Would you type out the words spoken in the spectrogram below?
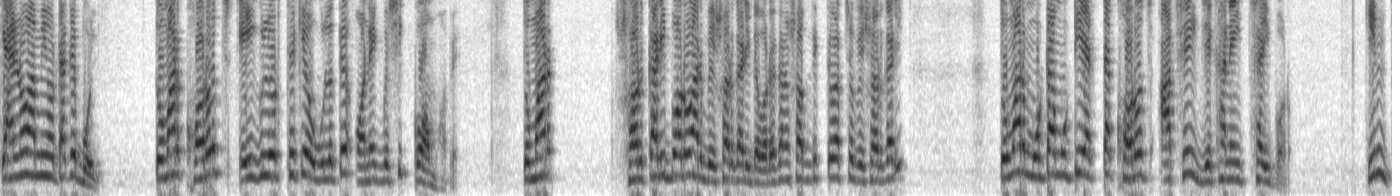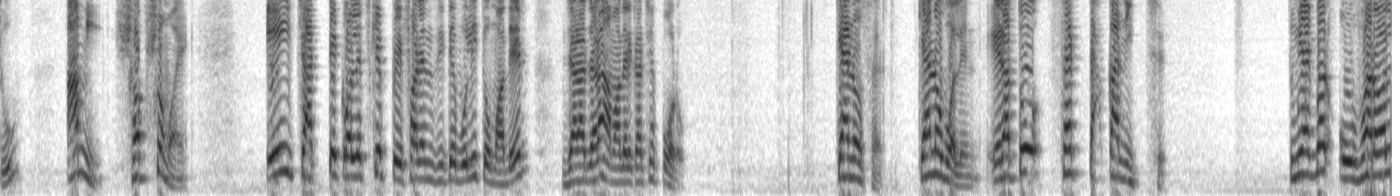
কেন আমি ওটাকে বলি? তোমার খরচ এইগুলোর থেকে ওগুলোতে অনেক বেশি কম হবে। তোমার সরকারি পড়ো আর বেসরকারিতে পড়ো এখানে সব দেখতে পাচ্ছ বেসরকারি। তোমার মোটামুটি একটা খরচ আছেই যেখানে ইচ্ছাই পড়ো। কিন্তু আমি সব সময় এই চারটে কলেজকে প্রেফারেন্স দিতে বলি তোমাদের, যারা যারা আমাদের কাছে পড়ো। কেন স্যার? কেন বলেন? এরা তো স্যার টাকা নিচ্ছে। তুমি একবার overall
